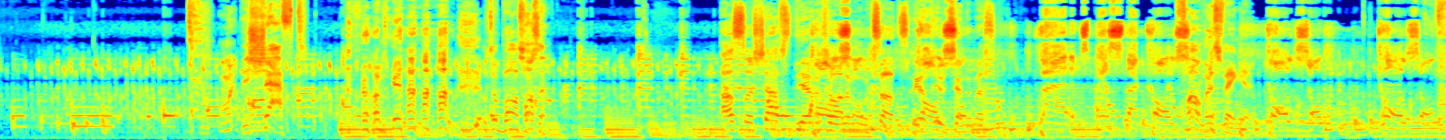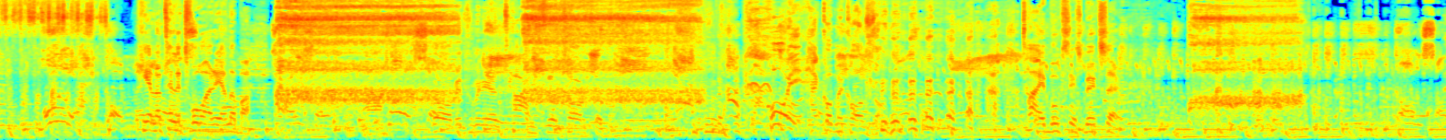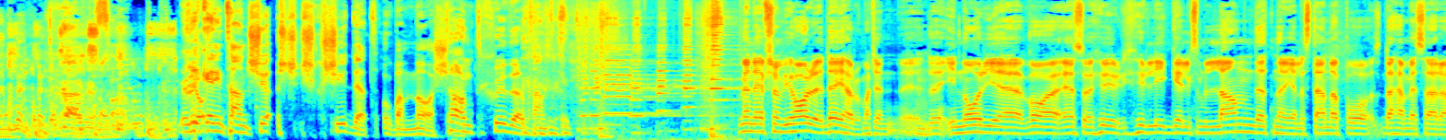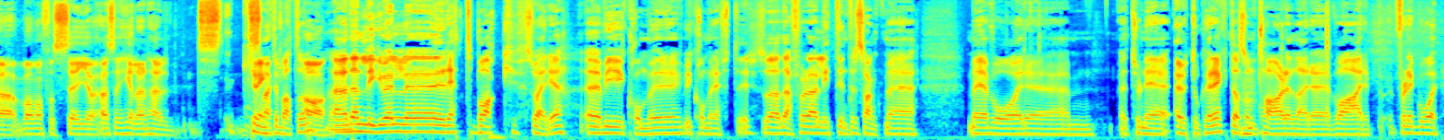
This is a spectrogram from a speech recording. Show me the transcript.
Det är Shaft. Och så basen. Basen. Alltså Shafts diametrala motsats rent utseendemässigt. Världens bästa Karlsson. Fan vad det svänger. Karlsson. Karlsson. Oj, här kommer Hela Karlsson. Tele2 Arena bara... Karlsson. David kommer ner en tant taket. Oj, här kommer Karlsson. Thai-boxningsbyxor. Karlsson. Skickar in tandskyddet och bara mörsar. Tantskyddet. Men eftersom vi har dig här då Martin, eh, Mm. i Norge, vad, alltså, hur, hur ligger liksom landet när det gäller stand-up och det här med så här, eh, vad man får säga, alltså hela den här... Kränkdebatten. Ja. Eh, Den ligger väl rätt bak Sverige. Vi kommer, vi kommer efter. Så det är därför det är lite intressant med, med vår turné Autokorrekt da, som tar den där, vad är, för det går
